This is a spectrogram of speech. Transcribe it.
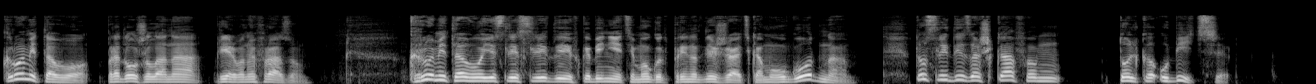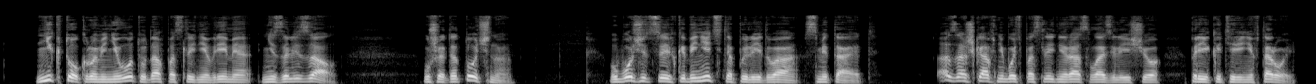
«Кроме того», — продолжила она прерванную фразу, «кроме того, если следы в кабинете могут принадлежать кому угодно, то следы за шкафом только убийцы. Никто, кроме него, туда в последнее время не залезал. Уж это точно. Уборщица и в кабинете-то пыль едва сметает а за шкаф, небось, последний раз лазили еще при Екатерине II.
